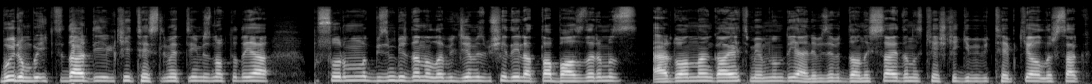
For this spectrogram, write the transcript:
buyurun bu iktidar diye ülkeyi teslim ettiğimiz noktada ya bu sorumluluk bizim birden alabileceğimiz bir şey değil. Hatta bazılarımız Erdoğan'dan gayet memnundu yani bize bir danışsaydınız keşke gibi bir tepki alırsak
